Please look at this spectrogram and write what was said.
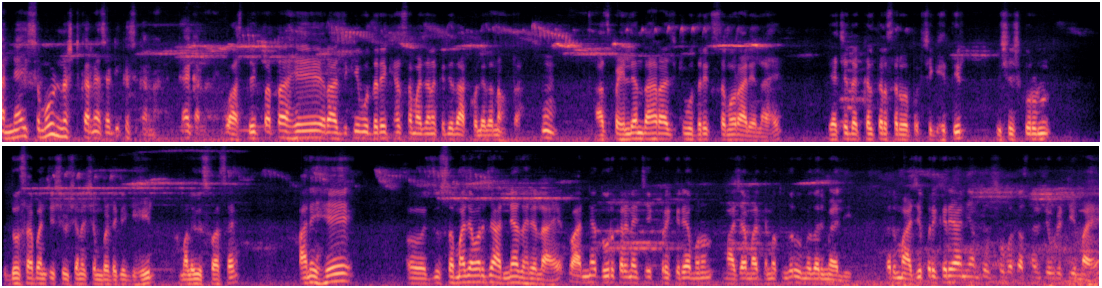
अन्याय समूळ नष्ट करण्यासाठी कसं करणार? काय करणार? वास्तविक पाहता हे राजकीय उद्रेक ह्या समाजानं कधी दाखवलेला नव्हता. आज पहिल्यांदा हा राजकीय उद्रेक समोर आलेला आहे. याची दखल तर सर्व पक्ष घेतील. विशेष करून उद्धव साहेबांची शिवसेना शंभर टक्के घेईल आम्हाला विश्वास आहे. आणि हे जो समाजावर जे अन्याय झालेला आहे तो अन्याय दूर करण्याची एक प्रक्रिया म्हणून माझ्या माध्यमातून जर उमेदवारी मिळाली तर माझी प्रक्रिया आणि आमच्यासोबत असणारी जेवढी टीम आहे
